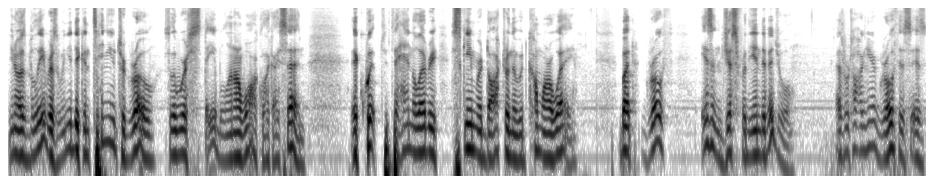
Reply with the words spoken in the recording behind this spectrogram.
You know, as believers, we need to continue to grow so that we're stable in our walk, like I said, equipped to handle every scheme or doctrine that would come our way. But growth isn't just for the individual. As we're talking here, growth is, is,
